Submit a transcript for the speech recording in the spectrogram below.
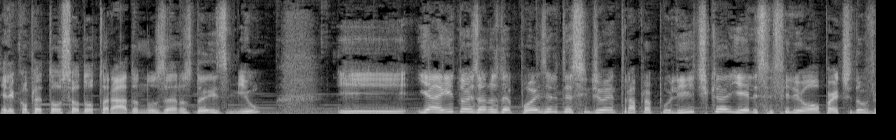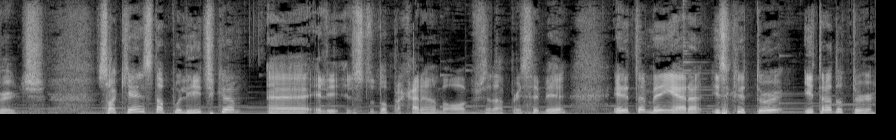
Ele completou seu doutorado nos anos 2000 e, e aí, dois anos depois, ele decidiu entrar para a política e ele se filiou ao Partido Verde. Só que antes da política, é, ele, ele estudou pra caramba, óbvio, já dá pra perceber. Ele também era escritor e tradutor.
